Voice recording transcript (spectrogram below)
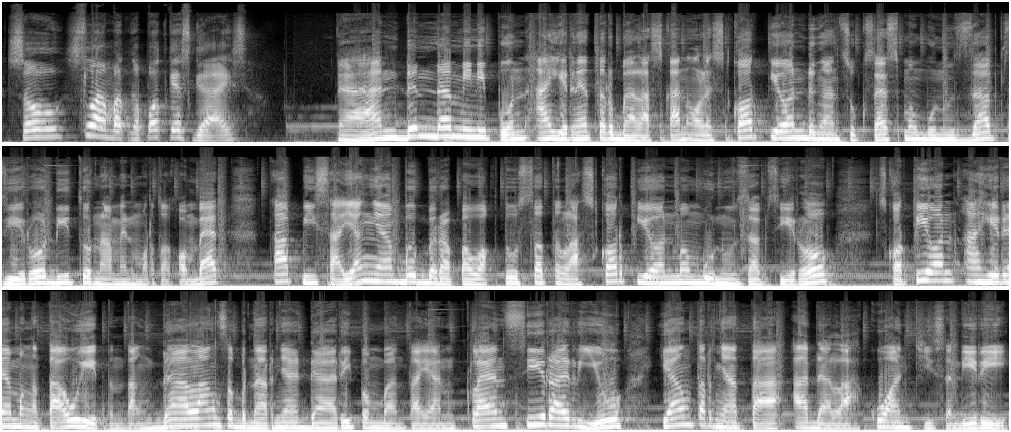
So, selamat nge-podcast guys! Dan dendam ini pun akhirnya terbalaskan oleh Scorpion dengan sukses membunuh Sub-Zero di turnamen Mortal Kombat. Tapi sayangnya beberapa waktu setelah Scorpion membunuh Sub-Zero, Scorpion akhirnya mengetahui tentang dalang sebenarnya dari pembantaian klan Shirai Ryu yang ternyata adalah Quan Chi sendiri.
